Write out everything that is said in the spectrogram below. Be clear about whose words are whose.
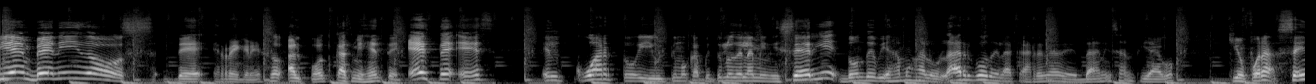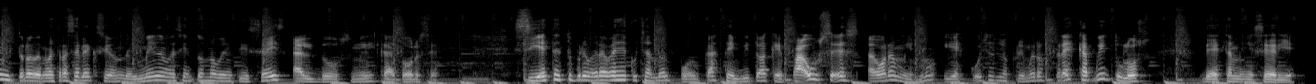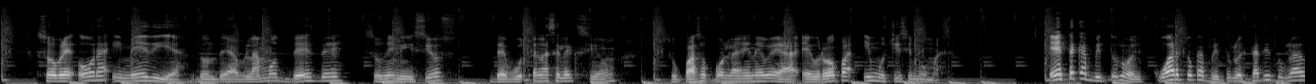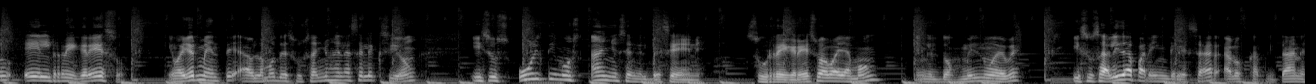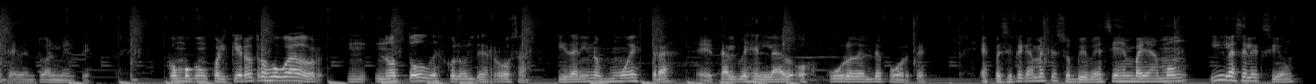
Speaker 1: Bienvenidos de regreso al podcast, mi gente. Este es el cuarto y último capítulo de la miniserie donde viajamos a lo largo de la carrera de Dani Santiago, quien fuera centro de nuestra selección del 1996 al 2014. Si esta es tu primera vez escuchando el podcast, te invito a que pauses ahora mismo y escuches los primeros tres capítulos de esta miniserie sobre hora y media, donde hablamos desde sus inicios, debut en la selección, su paso por la NBA, Europa y muchísimo más. Este capítulo, el cuarto capítulo, está titulado El regreso y mayormente hablamos de sus años en la selección y sus últimos años en el BCN, su regreso a Bayamón en el 2009 y su salida para ingresar a los capitanes eventualmente. Como con cualquier otro jugador, no todo es color de rosa y Dani nos muestra eh, tal vez el lado oscuro del deporte, específicamente sus vivencias en Bayamón y la selección,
